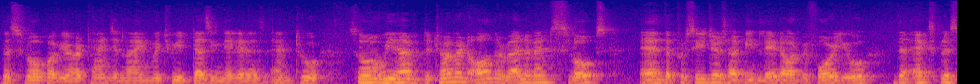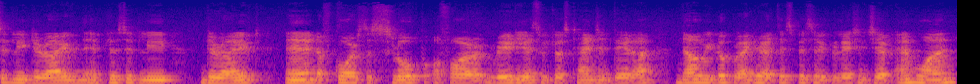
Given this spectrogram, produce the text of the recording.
the slope of your tangent line which we designated as m2. So we have determined all the relevant slopes and the procedures have been laid out before you the explicitly derived the implicitly derived and of course the slope of our radius which was tangent theta now we look right here at this specific relationship m1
